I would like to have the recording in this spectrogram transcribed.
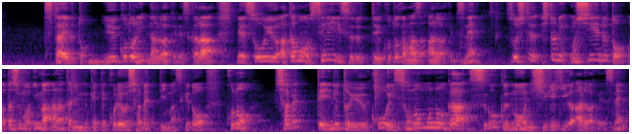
伝えるということになるわけですから、えそういう頭を整理するっていうことがまずあるわけですね。そして人に教えると私も今あなたに向けてこれを喋っていますけどこの喋っているという行為そのものがすごく脳に刺激があるわけですね。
